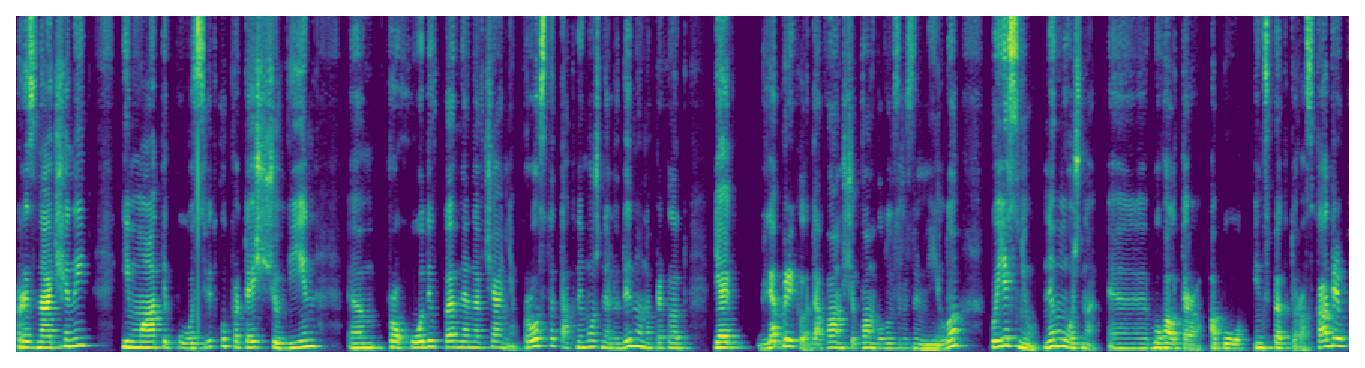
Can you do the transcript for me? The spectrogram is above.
призначений і мати посвідку про те, що він ем, проходив певне навчання. Просто так не можна людину, наприклад, я для прикладу вам, щоб вам було зрозуміло, поясню, не можна е, бухгалтера або інспектора з кадрів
